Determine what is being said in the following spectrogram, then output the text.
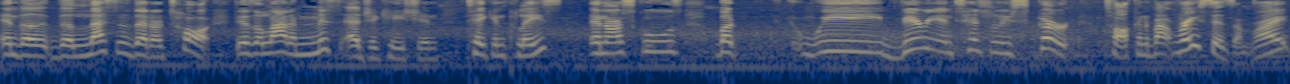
and the, the lessons that are taught, there's a lot of miseducation taking place in our schools, but we very intentionally skirt talking about racism, right?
